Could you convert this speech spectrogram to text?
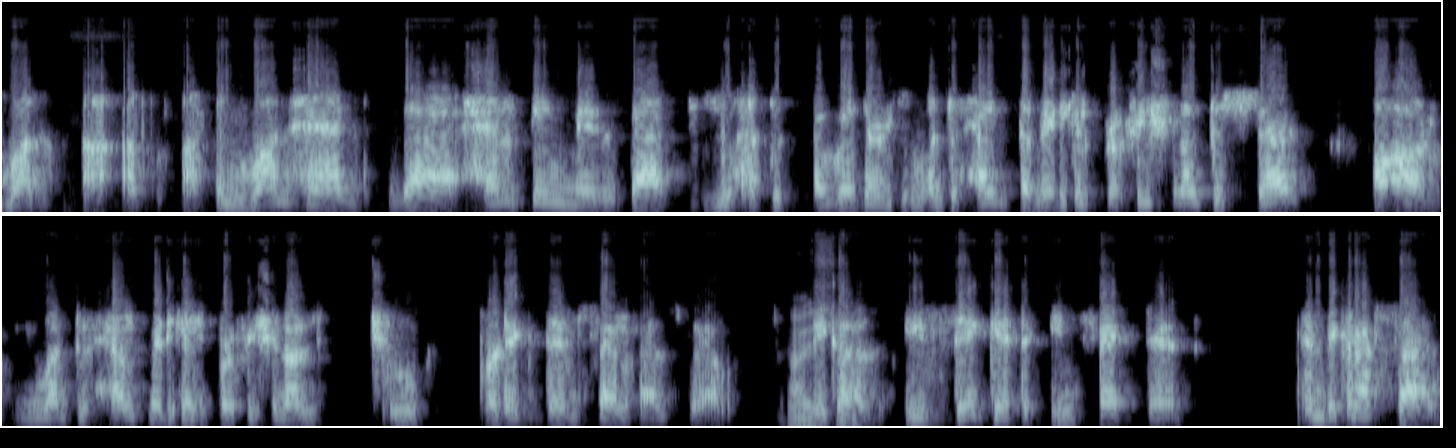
one uh, uh, in one hand, the helping means that you have to, uh, whether you want to help the medical professional to serve or you want to help medical professional to protect themselves as well. I because see. if they get infected, then they cannot serve.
